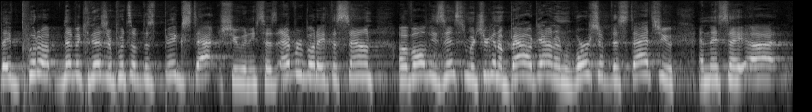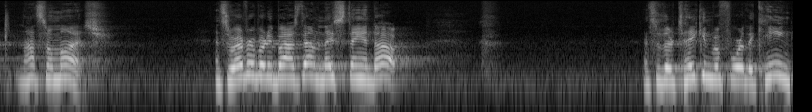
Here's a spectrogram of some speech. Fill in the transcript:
they put up, Nebuchadnezzar puts up this big statue, and he says, Everybody, at the sound of all these instruments, you're going to bow down and worship this statue. And they say, uh, Not so much. And so everybody bows down and they stand up. And so they're taken before the king,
